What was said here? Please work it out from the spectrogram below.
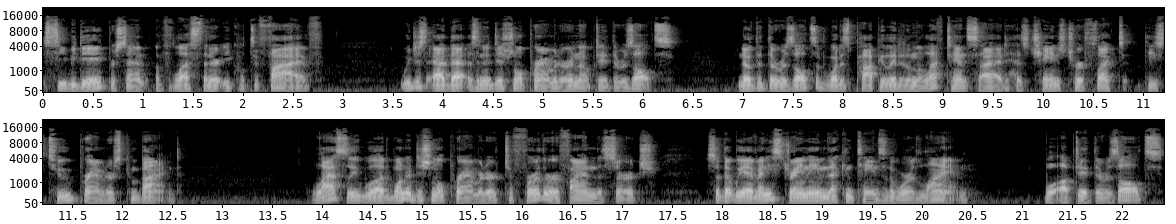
CBDA percent of less than or equal to 5, we just add that as an additional parameter and update the results. Note that the results of what is populated on the left-hand side has changed to reflect these two parameters combined. Lastly, we'll add one additional parameter to further refine the search so that we have any strain name that contains the word lion. We'll update the results,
